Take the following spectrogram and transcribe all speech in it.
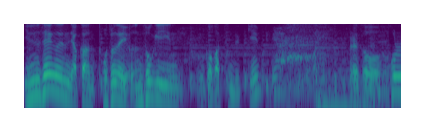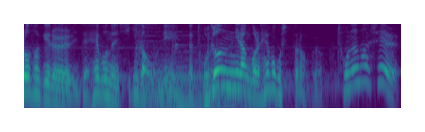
인생은 약간 도전의 연속인 것 같은 느낌? 그래서 홀로서기를 이제 해보는 시기가 오니 도전이란 걸 해보고 싶더라고요 저는 사실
